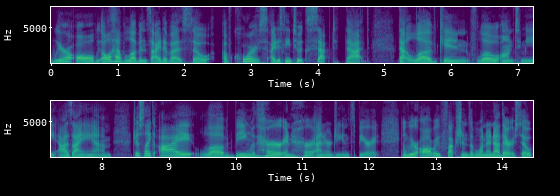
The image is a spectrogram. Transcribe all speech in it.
we're all we all have love inside of us. So of course, I just need to accept that that love can flow onto me as I am. Just like I loved being with her and her energy and spirit. And we're all reflections of one another. So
